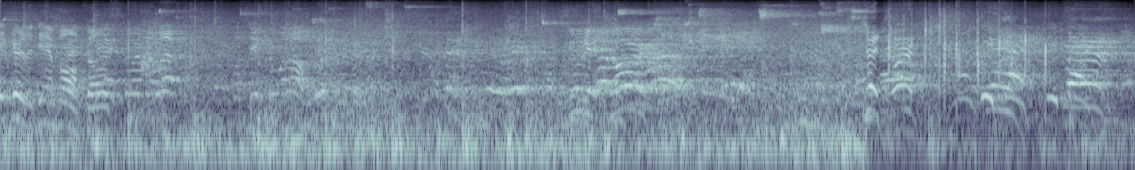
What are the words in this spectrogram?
Take care of the damn ball, fellas. Good, work. Defense! Defense!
